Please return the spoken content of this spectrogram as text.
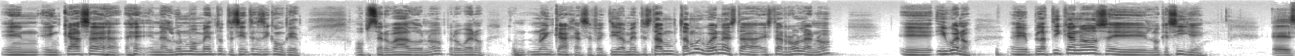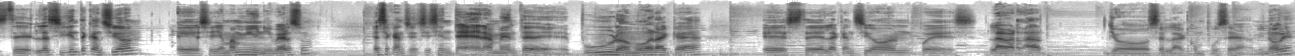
En, en casa, en algún momento te sientes así como que observado, ¿no? Pero bueno, no encajas, efectivamente. Está, está muy buena esta, esta rola, ¿no? Eh, y bueno, eh, platícanos eh, lo que sigue. Este, la siguiente canción eh, se llama Mi Universo. Esa canción sí es enteramente de, de, puro amor acá. Este, la canción, pues, la verdad, yo se la compuse a mi novia.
